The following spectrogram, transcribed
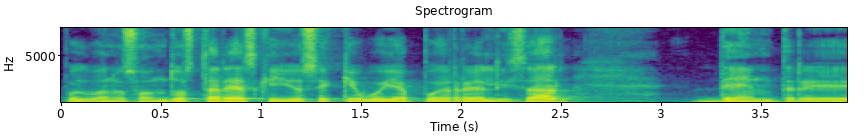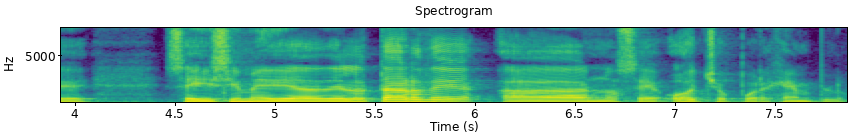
pues bueno, son dos tareas que yo sé que voy a poder realizar de entre seis y media de la tarde a, no sé, ocho, por ejemplo.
